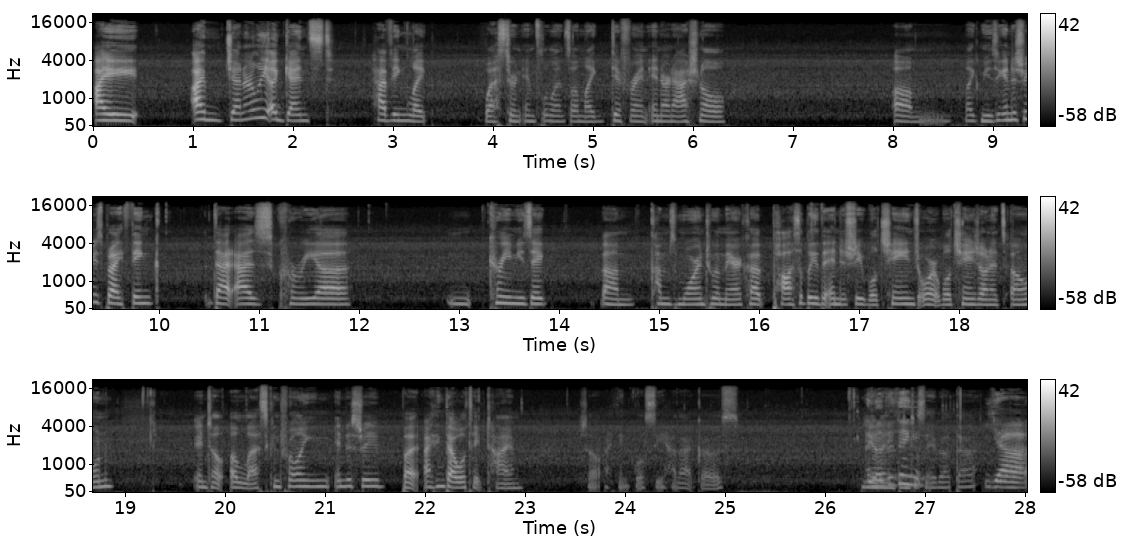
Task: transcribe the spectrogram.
i i'm generally against having like western influence on like different international um like music industries but i think that as korea korean music um comes more into america possibly the industry will change or it will change on its own into a less controlling industry but i think that will take time so i think we'll see how that goes do you have Another anything to say about that Yeah,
